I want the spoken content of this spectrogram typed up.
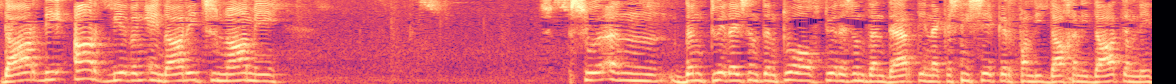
daardie aardbewing en daardie tsunami so in dink 2012 2013 ek is nie seker van die dag en die datum nie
